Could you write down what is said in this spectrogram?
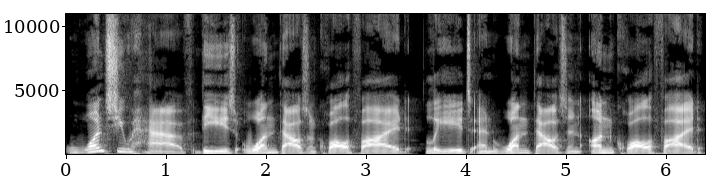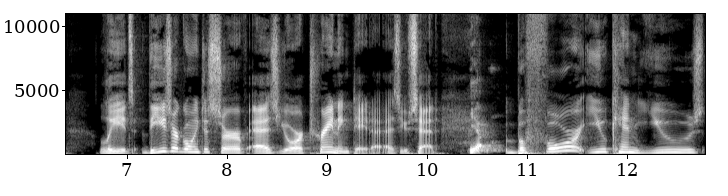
once you have these 1,000 qualified leads and 1,000 unqualified leads, these are going to serve as your training data, as you said. Yeah. Before you can use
